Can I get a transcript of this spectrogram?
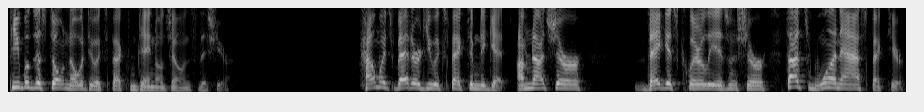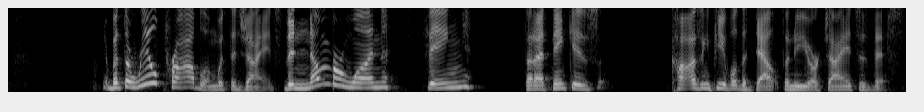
People just don't know what to expect from Daniel Jones this year. How much better do you expect him to get? I'm not sure. Vegas clearly isn't sure. That's one aspect here. But the real problem with the Giants, the number one thing that I think is causing people to doubt the New York Giants is this.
